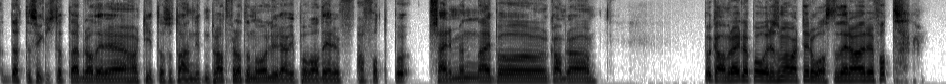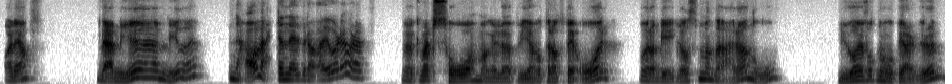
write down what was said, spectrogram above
dette sykkelstøttet er bra dere har tid til å ta en liten prat, for at nå lurer vi på hva dere har fått på skjermen, nei, på kamera på kamera i løpet av året som har vært det råeste dere har fått. Hva er det, ja? Det er mye, mye det. Det har vært en del bra i år, det har det. Det har ikke vært så mange løp vi har fått dratt på i år, våre bilcrossen, men det er da noe. Du har jo fått noe opp i Elverum.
